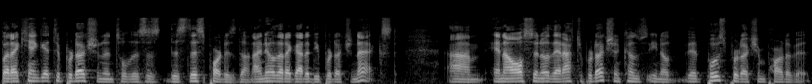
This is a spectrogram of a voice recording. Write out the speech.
but I can't get to production until this is this this part is done. I know that I got to do production next, um, and I also know that after production comes you know the post production part of it.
